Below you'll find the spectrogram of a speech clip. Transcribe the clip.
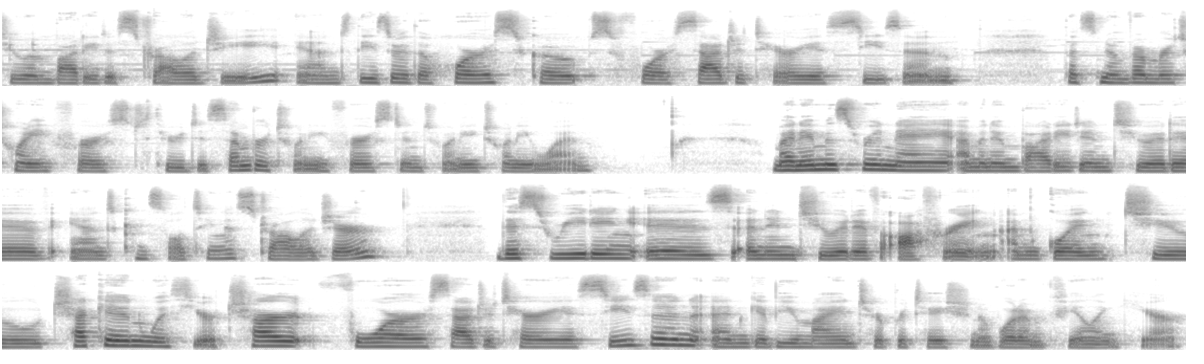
to Embodied Astrology, and these are the horoscopes for Sagittarius season. That's November 21st through December 21st in 2021. My name is Renee. I'm an embodied intuitive and consulting astrologer. This reading is an intuitive offering. I'm going to check in with your chart for Sagittarius season and give you my interpretation of what I'm feeling here.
